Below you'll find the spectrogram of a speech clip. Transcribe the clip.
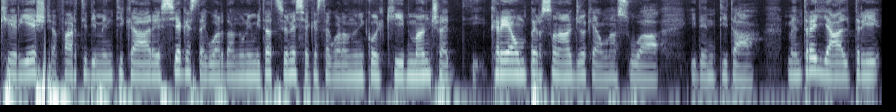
che riesce a farti dimenticare sia che stai guardando un'imitazione sia che stai guardando Nicole Kidman, cioè ti crea un personaggio che ha una sua identità, mentre gli altri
